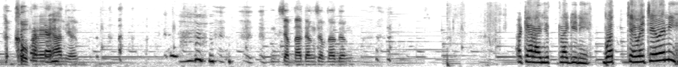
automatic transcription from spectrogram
Gopean kan? siap nadang siap nadang. Oke lanjut lagi nih. Buat cewek-cewek nih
